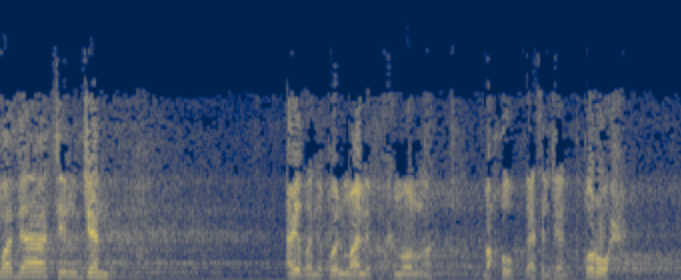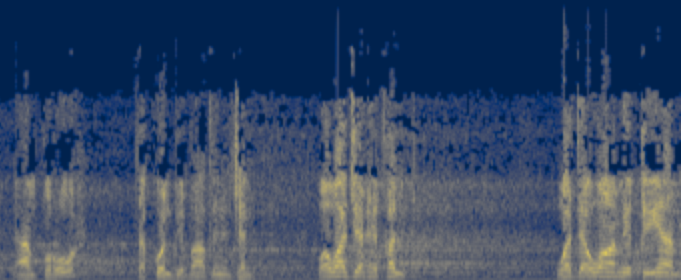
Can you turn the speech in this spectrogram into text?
وذات الجنب أيضا يقول المؤلف رحمه الله مخوف ذات الجنب قروح. يعني قروح تكون بباطن الجنب ووجع قلب. ودوام قيام.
